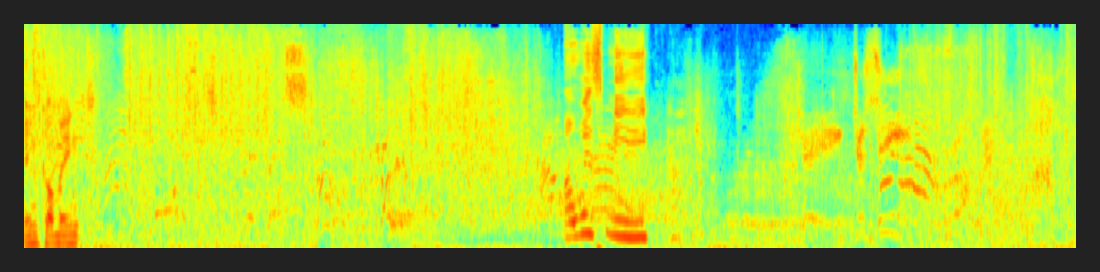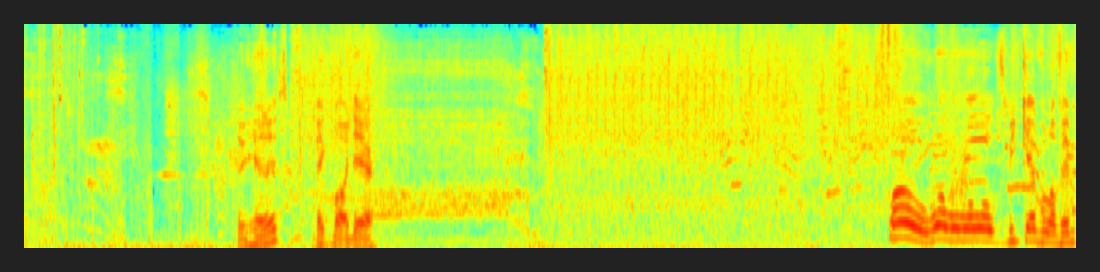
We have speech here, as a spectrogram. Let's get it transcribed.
Incoming. Oh, it's me. Do you hear it? Big boy there. Whoa, whoa, whoa, whoa, whoa. Be careful of him.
